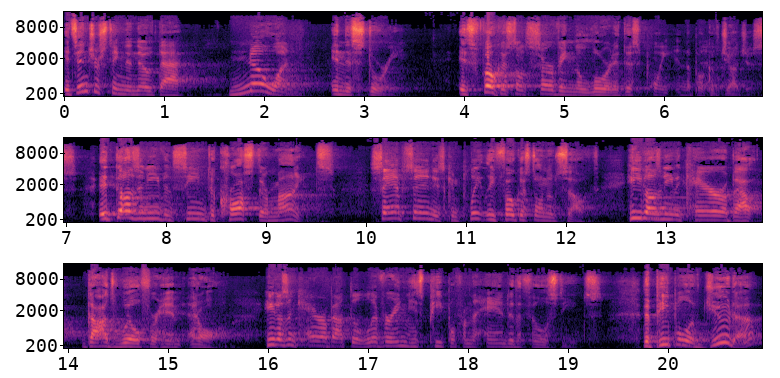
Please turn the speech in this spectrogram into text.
It's interesting to note that no one in this story is focused on serving the Lord at this point in the book of Judges. It doesn't even seem to cross their minds. Samson is completely focused on himself. He doesn't even care about God's will for him at all. He doesn't care about delivering his people from the hand of the Philistines. The people of Judah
